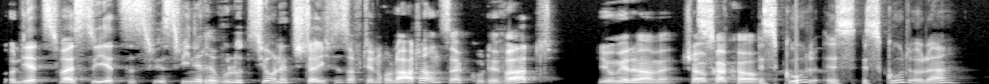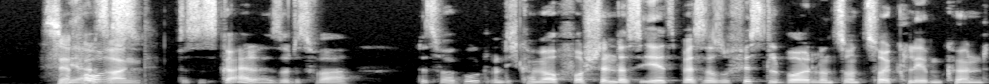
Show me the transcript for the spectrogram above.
Und jetzt, weißt du, jetzt ist es wie eine Revolution. Jetzt stelle ich das auf den Rollator und sage, gute Fahrt, junge Dame. Ciao, ist, Kakao. Ist gut, ist, ist gut, oder? Ist Ja, das hervorragend. ist, das ist geil. Also das war, das war gut. Und ich kann mir auch vorstellen, dass ihr jetzt besser so Fistelbeutel und so ein Zeug kleben könnt.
